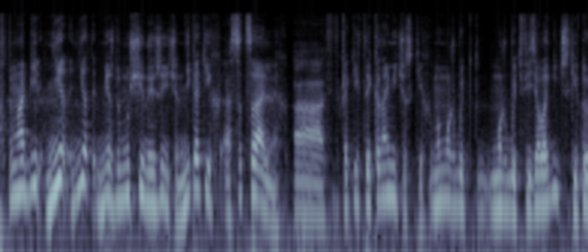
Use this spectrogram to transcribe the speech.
Автомобиль, нет, нет между мужчиной и женщиной никаких а, социальных, а, каких-то экономических, ну, может быть, может быть, физиологических, и то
